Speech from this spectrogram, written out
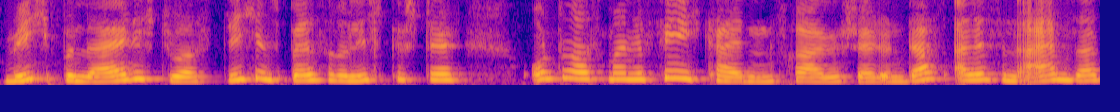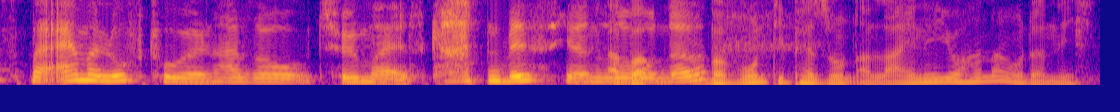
mich beleidigt, du hast dich ins bessere Licht gestellt und du hast meine Fähigkeiten in Frage gestellt. Und das alles in einem Satz bei einmal Luft holen. Also chill mal, ist gerade ein bisschen so, aber, ne? Aber wohnt die Person alleine, Johanna, oder nicht?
